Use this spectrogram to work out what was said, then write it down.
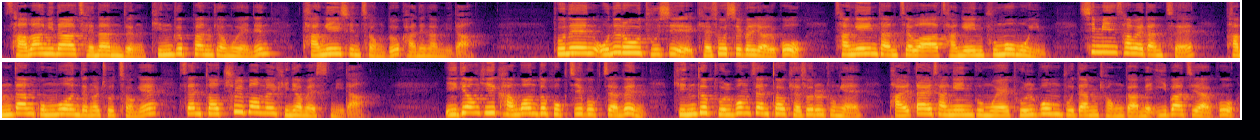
사망이나 재난 등 긴급한 경우에는 당일 신청도 가능합니다. 도는 오늘 오후 2시 개소식을 열고 장애인 단체와 장애인 부모 모임, 시민사회단체, 담당 공무원 등을 초청해 센터 출범을 기념했습니다. 이경희 강원도 복지국장은 긴급 돌봄센터 개소를 통해 발달 장애인 부모의 돌봄 부담 경감에 이바지하고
